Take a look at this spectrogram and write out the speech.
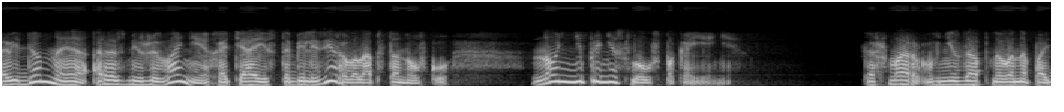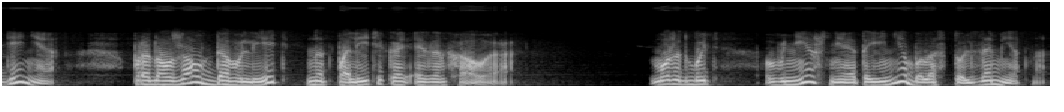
Проведенное размежевание, хотя и стабилизировало обстановку, но не принесло успокоения. Кошмар внезапного нападения продолжал давлеть над политикой Эйзенхауэра. Может быть, внешне это и не было столь заметно.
